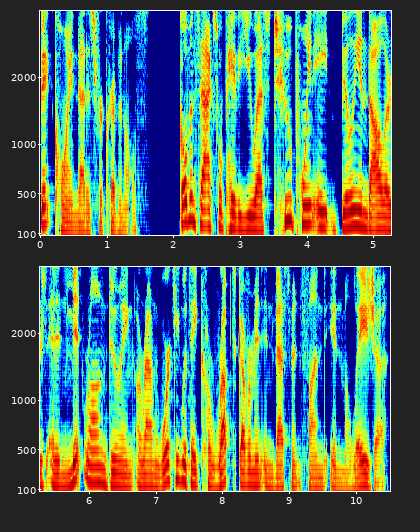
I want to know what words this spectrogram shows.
Bitcoin that is for criminals. Goldman Sachs will pay the US $2.8 billion and admit wrongdoing around working with a corrupt government investment fund in Malaysia.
